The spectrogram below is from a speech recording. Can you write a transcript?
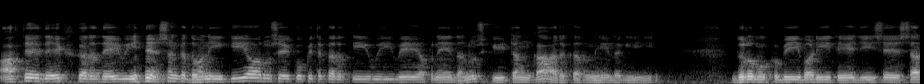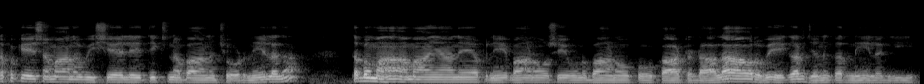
आते देख कर देवी ने शंख ध्वनि की और उसे कुपित करती हुई वे अपने धनुष की टंकार करने लगी। दुर्मुख भी बड़ी तेज़ी से सर्प के समान विषैले तीक्ष्ण बाण छोड़ने लगा। तब महामाया ने अपने बाणों से उन बाणों को काट डाला और वे गर्जन करने लगी।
